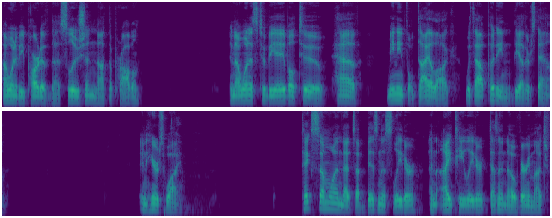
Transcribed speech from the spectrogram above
I want to be part of the solution, not the problem. And I want us to be able to have meaningful dialogue without putting the others down. And here's why. Take someone that's a business leader, an IT leader, doesn't know very much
